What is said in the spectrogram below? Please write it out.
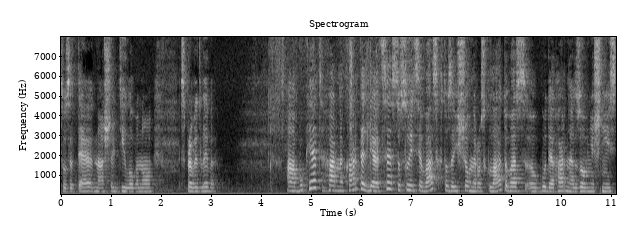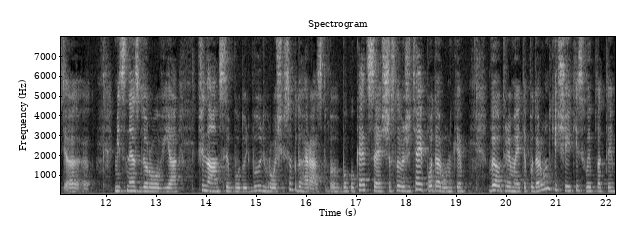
то зате наше діло воно справедливе. А букет, гарна карта. Це стосується вас, хто зайшов на розклад. У вас е, буде гарна зовнішність, е, е, міцне здоров'я, фінанси будуть, будуть гроші, все буде гаразд. Бо, букет це щасливе життя і подарунки. Ви отримаєте подарунки чи якісь виплати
